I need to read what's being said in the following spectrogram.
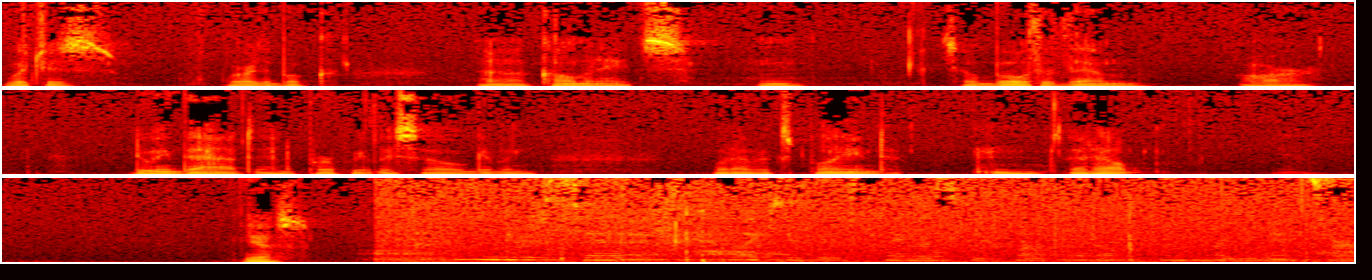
which is where the book uh, culminates. Hmm. So both of them are doing that, and appropriately so, given what I've explained. Does that help? Yes. I understand. I like you've explained this before, but I don't remember the answer.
